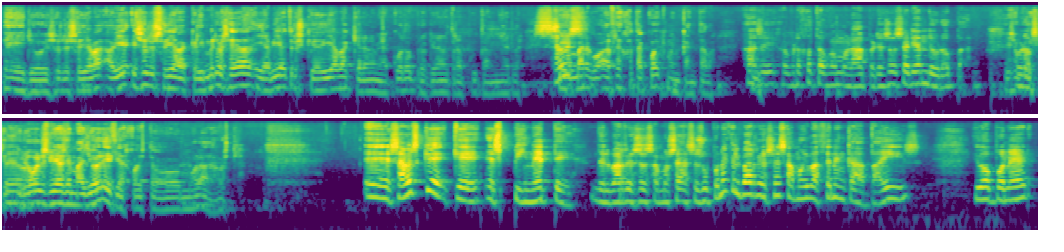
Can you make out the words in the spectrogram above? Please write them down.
Pero eso los odiaba. Había, eso los odiaba. Calimero los odiaba y había otros que odiaba que ahora no me acuerdo, pero que eran otra puta mierda. Sin embargo, Alfred J. Quack me encantaba. Ah, sí, Alfred J. Juan molaba, pero esos serían de Europa. Eso. Y luego les veías de mayor y decías, joder, esto mola la hostia. Eh, ¿Sabes que, que Spinete del barrio Sésamo? O sea, se supone que el barrio Sésamo iba a hacer en cada país, iba a poner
